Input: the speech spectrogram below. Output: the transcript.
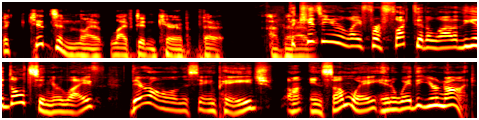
The kids in my life didn't care about that. Uh, The I- kids in your life reflected a lot of the adults in your life. They're all on the same page uh, in some way, in a way that you're not.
